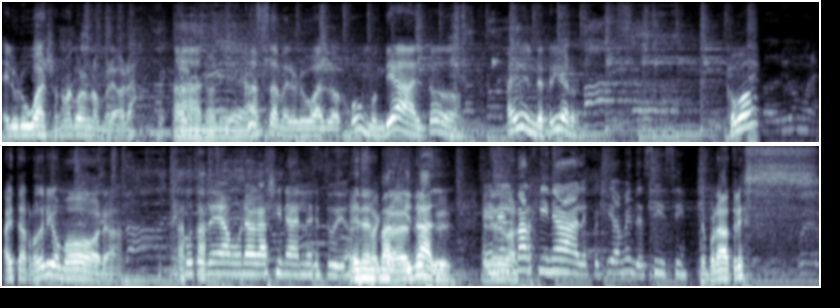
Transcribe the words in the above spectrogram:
el uruguayo, no me acuerdo el nombre ahora. Ah, no, ni idea. Pásame el uruguayo, jugó un mundial, todo. ¿Hay alguien de River? ¿Cómo? Ahí está, Rodrigo Mora. Justo teníamos una gallina en el estudio. En el marginal. sí. En el mar- marginal, efectivamente, sí, sí. Temporada 3.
